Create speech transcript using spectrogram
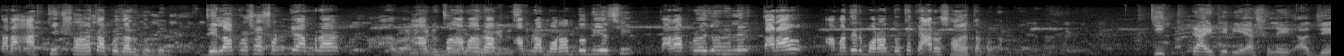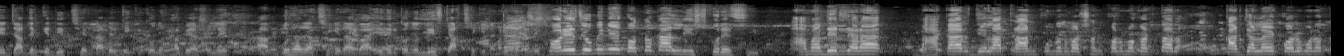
তারা আর্থিক সহায়তা প্রদান করবেন। জেলা প্রশাসনকে আমরা আমরা আমরা বরাদ্দ দিয়েছি তারা প্রয়োজন হলে তারাও আমাদের বরাদ্দ থেকে আরও সহায়তা প্রদান কি ক্রাইটেরিয়া আসলে যে যাদেরকে দিচ্ছেন তাদেরকে কি কোনোভাবে আসলে বোঝা যাচ্ছে কিনা বা এদের কোনো লিস্ট আছে কিনা? সরে জমিনে গতকাল লিস্ট করেছি। আমাদের যারা ঢাকার জেলা ত্রাণ পুনর্বাসন কর্মকর্তার কার্যালয়ে কর্মরত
